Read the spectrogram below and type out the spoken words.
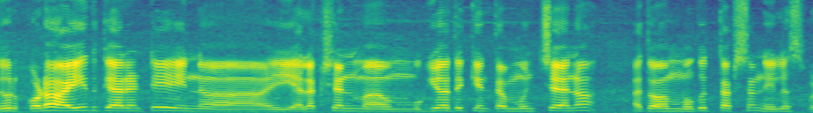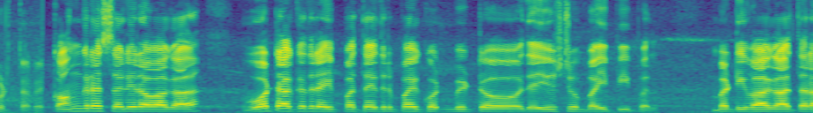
ಇವ್ರು ಕೊಡೋ ಐದು ಗ್ಯಾರಂಟಿ ಇನ್ನು ಈ ಎಲೆಕ್ಷನ್ ಮುಗಿಯೋದಕ್ಕಿಂತ ಮುಂಚೆನೋ ಅಥವಾ ಮುಗಿದ ತಕ್ಷಣ ನಿಲ್ಲಿಸ್ಬಿಡ್ತಾರೆ. ಕಾಂಗ್ರೆಸ್ ಅಲ್ಲಿರುವಾಗ ವೋಟ್ ಹಾಕಿದ್ರೆ ಇಪ್ಪತ್ತೈದು ರೂಪಾಯಿ ಕೊಟ್ಬಿಟ್ಟು they use to buy people but ಇವಾಗ ಆ ಥರ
